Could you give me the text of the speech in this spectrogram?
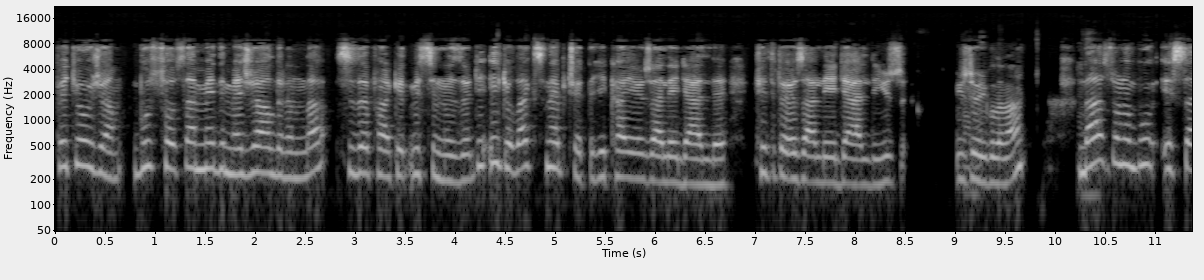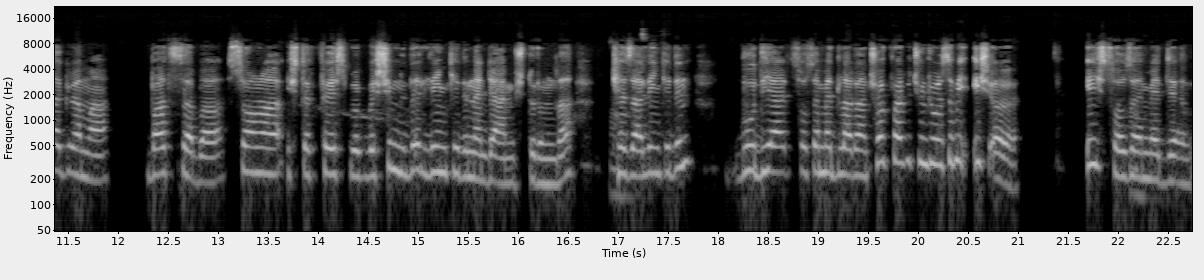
Peki hocam, bu sosyal medya mecralarında siz de fark etmişsinizdir diye ilk olarak Snapchat'te hikaye özelliği geldi, filtre özelliği geldi, yüz, yüz uygulanan. Daha sonra bu Instagram'a, WhatsApp'a, sonra işte Facebook ve şimdi de LinkedIn'e gelmiş durumda. Keza LinkedIn bu diğer sosyal medyalardan çok farklı çünkü orası bir iş ağı. İş sosyal medya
